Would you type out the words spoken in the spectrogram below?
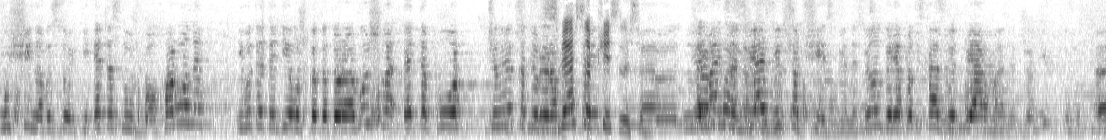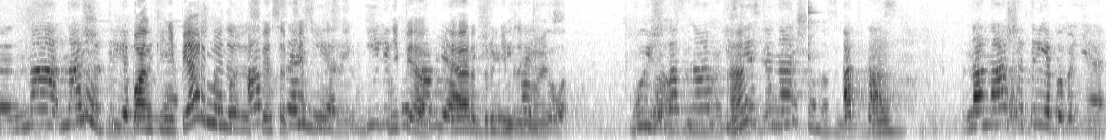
мужчина высокий, это служба охраны, и вот эта девушка, которая вышла, это по человек, который Связь работает, с общественностью. э, занимается связью с общественностью. Он, говоря, подсказывает пиар-менеджер. Э, На наши Ну, требования, банки не пиар-менеджеры, чтобы связь с общественностью. или Не пиар, пиар другим Михаил занимаются. Вышла к нам, А? естественно, отказ. На наше требование,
